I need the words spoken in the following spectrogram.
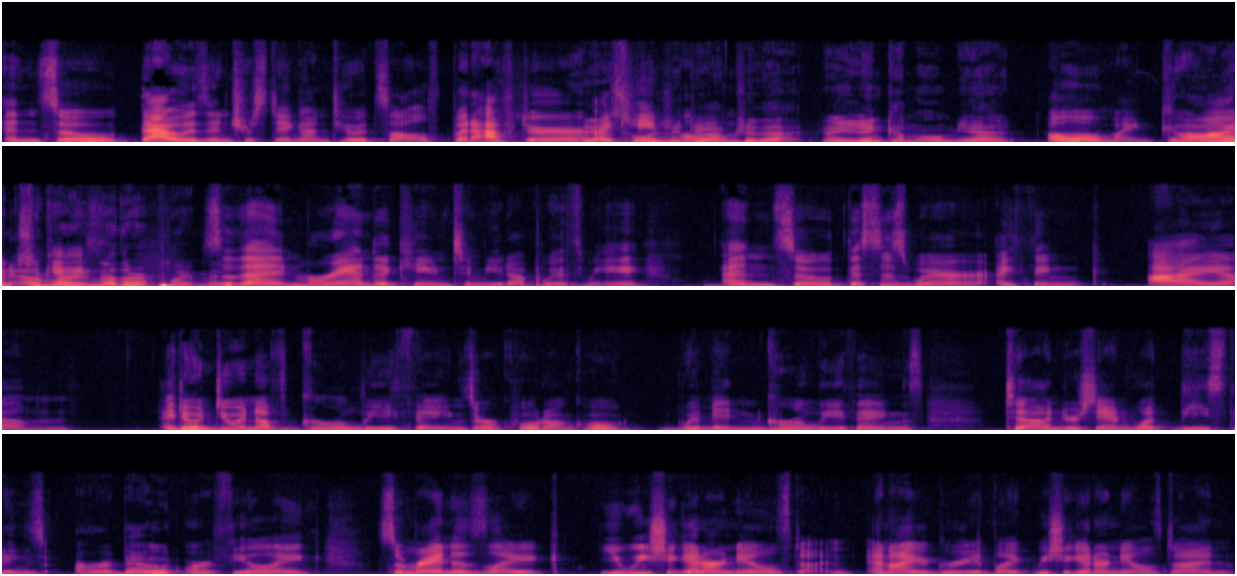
and so that was interesting unto itself. But after Yeah. I so came what'd you home, do after that? No, you didn't come home yet. oh my god! You went somewhere okay. another appointment. So then Miranda came to meet up with me. And so this is where I think I um I don't do enough girly things or quote unquote women girly things to understand what these things are about or feel like. So Miranda's like, "You we should get our nails done." And I agreed like we should get our nails done.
